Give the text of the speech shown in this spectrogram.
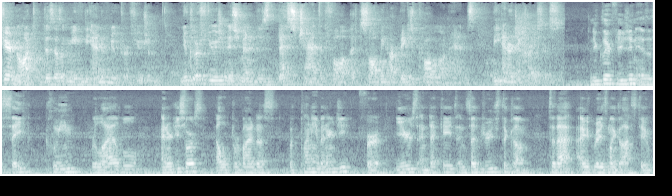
Fear not, this doesn't mean the end of nuclear fusion. Nuclear fusion is humanity's best chance at, at solving our biggest problem on hands, the energy crisis. Nuclear fusion is a safe, clean, reliable energy source that will provide us with plenty of energy for years and decades and centuries to come. To that, I raise my glass too.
